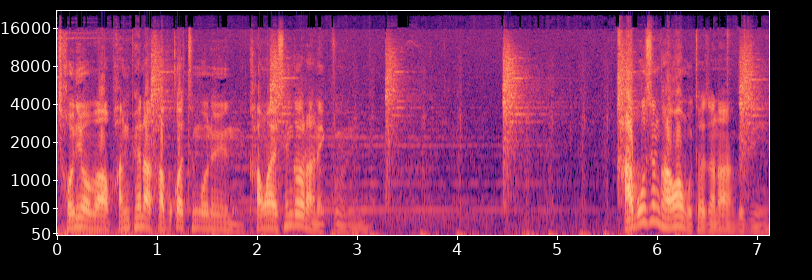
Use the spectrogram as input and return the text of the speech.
전혀 막 방패나 갑옷 같은 거는 강화할 생각을 안 했군. 갑옷은 강화 못하잖아 그지?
